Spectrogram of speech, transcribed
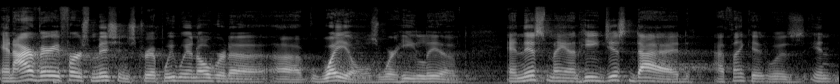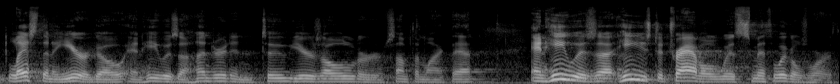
and our very first missions trip, we went over to uh, Wales where he lived. And this man, he just died, I think it was in less than a year ago, and he was 102 years old or something like that. And he, was, uh, he used to travel with Smith Wigglesworth.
